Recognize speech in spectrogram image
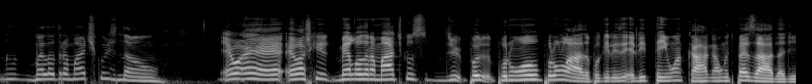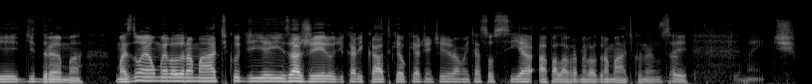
melodramáticos, não. Eu, é, eu acho que melodramáticos de- por, por um, por um lado, porque ele, ele tem uma carga muito pesada de, de drama. Mas não é um melodramático de exagero, de caricato, que é o que a gente geralmente associa à palavra melodramático, né? Não sei. Exatamente.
